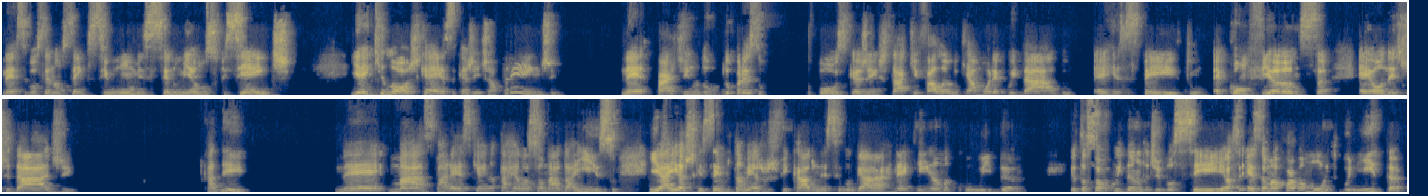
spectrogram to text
né? Se você não sente ciúmes, você não me ama o suficiente. E aí, que lógica é essa que a gente aprende, né? Partindo do, do pressuposto que a gente está aqui falando que amor é cuidado, é respeito, é confiança, é honestidade. Cadê? Né? Mas parece que ainda está relacionado a isso. E aí acho que sempre também é justificado nesse lugar, né? Quem ama, cuida. Eu estou só cuidando de você. Essa é uma forma muito bonita,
